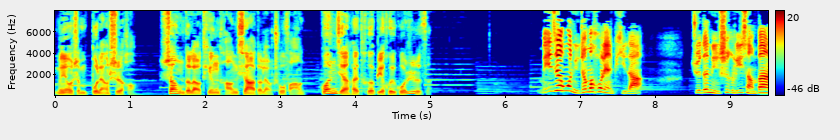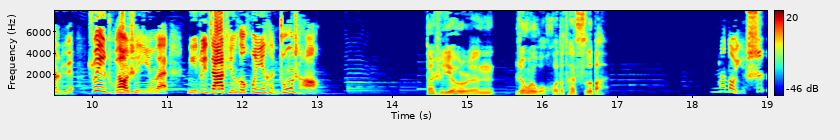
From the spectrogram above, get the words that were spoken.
没有什么不良嗜好，上得了厅堂，下得了厨房，关键还特别会过日子。没见过你这么厚脸皮的。觉得你是个理想伴侣，最主要是因为你对家庭和婚姻很忠诚。但是也有人认为我活得太死板。那倒也是。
